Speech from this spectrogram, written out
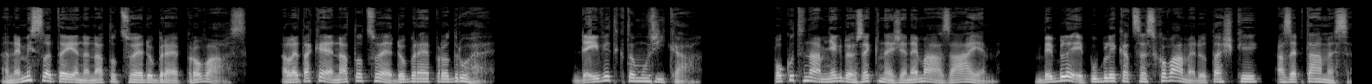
A nemyslete jen na to, co je dobré pro vás, ale také na to, co je dobré pro druhé. David k tomu říká pokud nám někdo řekne, že nemá zájem, Bibli i publikace schováme do tašky a zeptáme se.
